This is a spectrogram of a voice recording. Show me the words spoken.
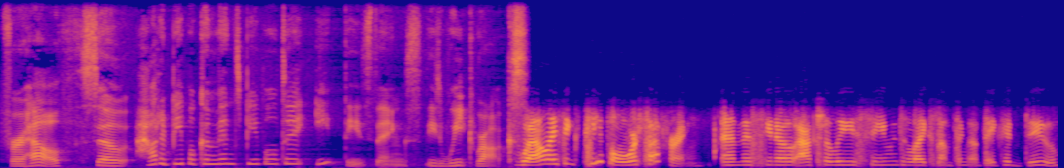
for health. So, how did people convince people to eat these things, these wheat rocks? Well, I think people were suffering, and this, you know, actually seemed like something that they could do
